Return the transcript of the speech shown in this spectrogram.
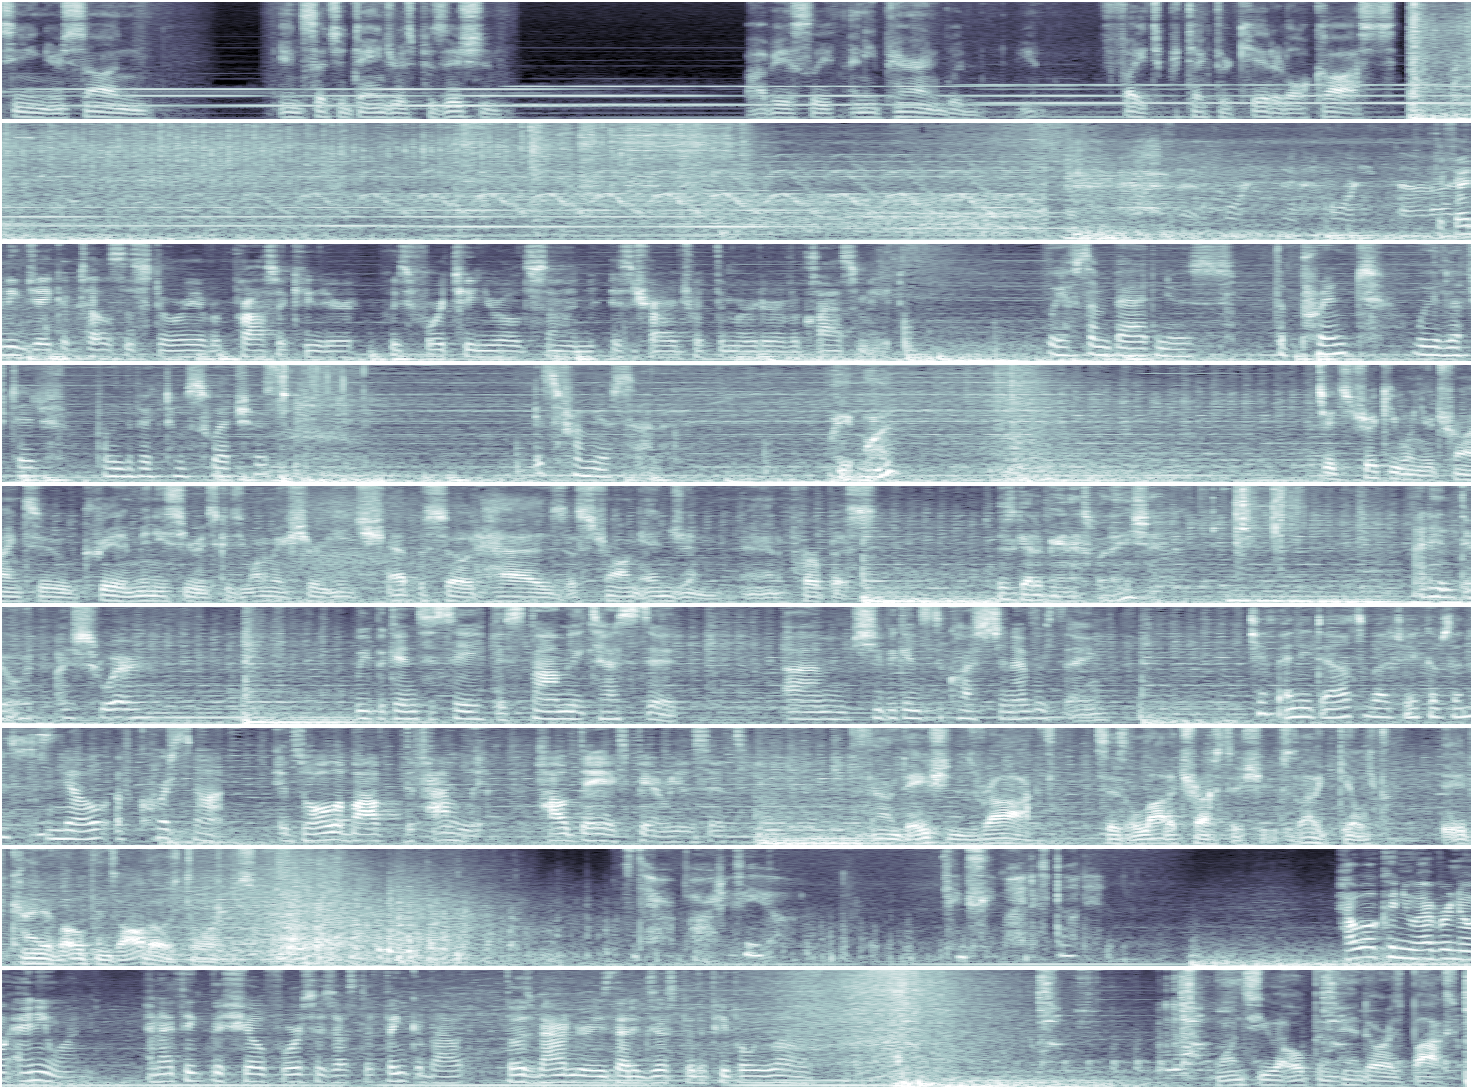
seeing your son in such a dangerous position. Obviously, any parent would you know, fight to protect their kid at all costs. Defending Jacob tells the story of a prosecutor whose 14 year old son is charged with the murder of a classmate. We have some bad news. The print we lifted from the victim's sweatshirt is from your son. Wait, what? It's tricky when you're trying to create a miniseries because you want to make sure each episode has a strong engine and a purpose. There's got to be an explanation. I didn't do it, I swear. We begin to see this family tested. Um, she begins to question everything. Do you have any doubts about Jacob's innocence? No, of course not. It's all about the family, how they experience it. The foundation is rocked. There's a lot of trust issues, a lot of guilt. It kind of opens all those doors. Is there a part of you thinks he might have done it? How well can you ever know anyone? And I think this show forces us to think about those boundaries that exist for the people we love. Once you open Pandora's box,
